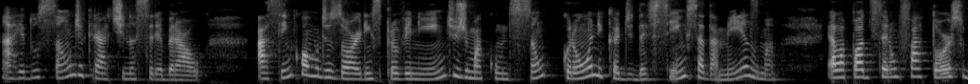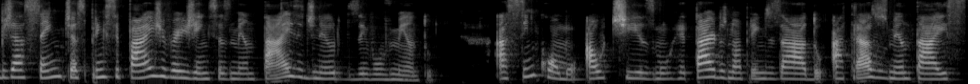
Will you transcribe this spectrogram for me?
A redução de creatina cerebral assim como desordens provenientes de uma condição crônica de deficiência da mesma, ela pode ser um fator subjacente às principais divergências mentais e de neurodesenvolvimento, assim como autismo, retardos no aprendizado, atrasos mentais,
